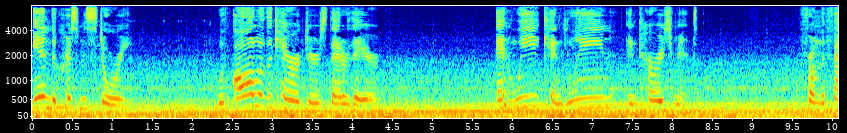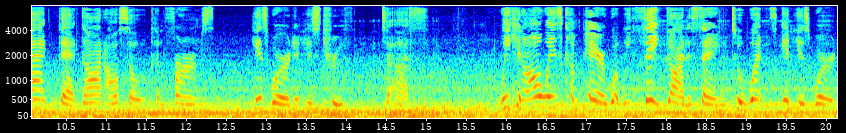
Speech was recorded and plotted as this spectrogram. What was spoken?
in the Christmas story with all of the characters that are there. And we can glean encouragement from the fact that God also confirms his word and his truth to us we can always compare what we think God is saying to what's in His Word.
